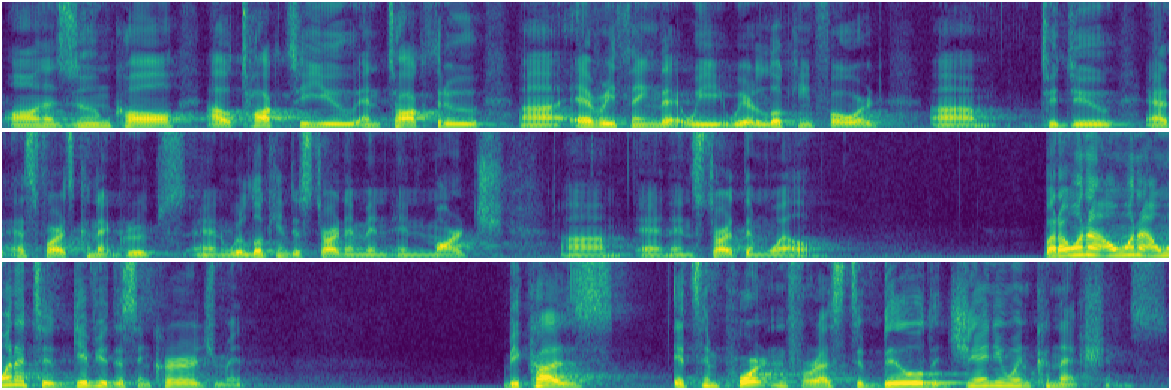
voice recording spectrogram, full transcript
on a Zoom call. I'll talk to you and talk through uh, everything that we, we're looking forward um, to do as, as, far as connect groups. And we're looking to start them in, in March um, and, and start them well. But I, wanna, I, wanna, I wanted to give you this encouragement because it's important for us to build genuine connections.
